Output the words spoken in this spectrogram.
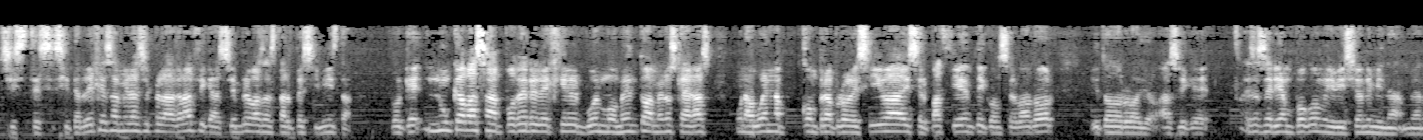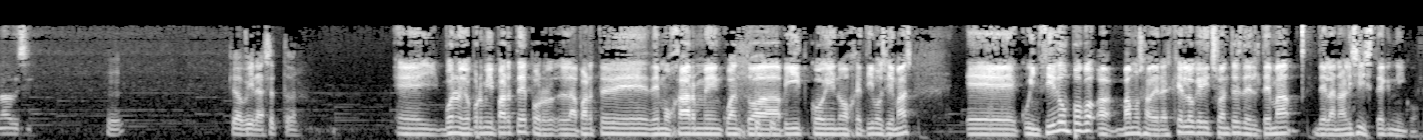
si te, si te riges a mirar siempre las gráficas, siempre vas a estar pesimista. Porque nunca vas a poder elegir el buen momento a menos que hagas una buena compra progresiva y ser paciente y conservador y todo el rollo. Así que esa sería un poco mi visión y mi, análisis. ¿Qué opinas, Héctor? Eh, bueno, yo por mi parte, por la parte de, de mojarme en cuanto a Bitcoin, objetivos y demás, eh, coincido un poco. ah, vamos a ver, es que es lo que he dicho antes del tema del análisis técnico,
